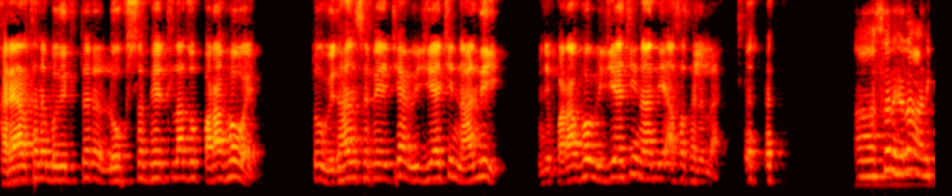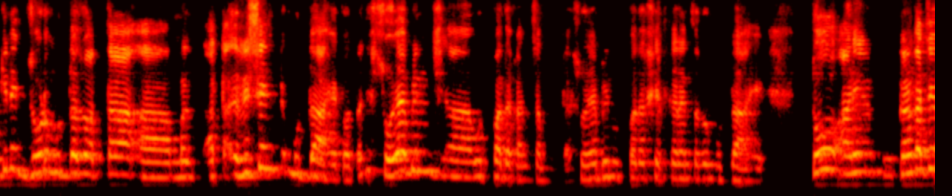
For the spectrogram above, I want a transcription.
खऱ्या अर्थानं बघितलं तर लोकसभेतला जो पराभव आहे तो विधानसभेच्या विजयाची नांदी म्हणजे पराभव विजयाची नांदी असा झालेला आहे. सर ह्याला आणखीन एक जोड मुद्दा जो आता आता रिसेंट मुद्दा आहे तो आता की सोयाबीन उत्पादकांचा मुद्दा सोयाबीन उत्पादक शेतकऱ्यांचा जो मुद्दा आहे तो आणि कारण का जे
